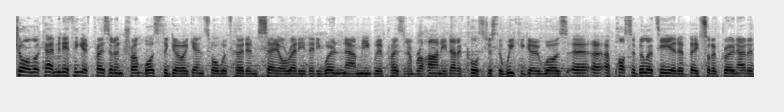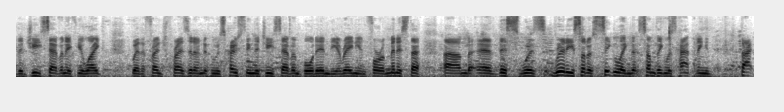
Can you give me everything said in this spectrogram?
Sure, look, I mean, I think if President Trump was to go against what we've heard him say already, that he won't now meet with President Rouhani, that, of course, just a week ago was a, a possibility. It had sort of grown out of the G7, if you like, where the French president who was hosting the G7 brought in the Iranian foreign minister. Um, uh, this was really sort of signaling that something was happening in back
